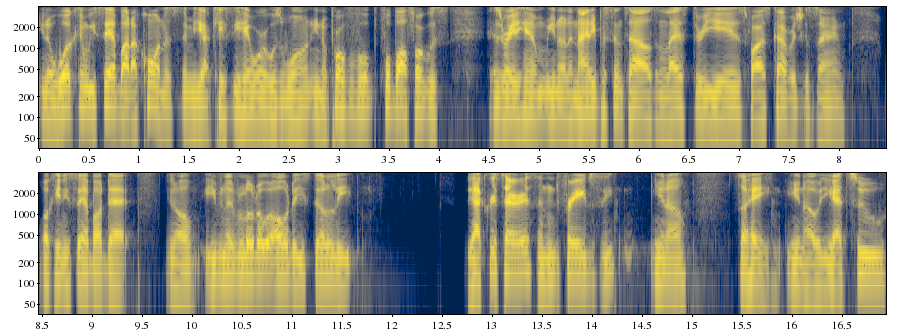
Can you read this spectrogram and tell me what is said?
you know, what can we say about our corners? I mean, you got Casey Hayward, who's won, you know, Pro Football Focus has rated him, you know, the 90 percentiles in the last three years as far as coverage concerned. What can you say about that? You know, even if a little older, he's still elite. We got Chris Harris in free agency, you know. So hey, you know, you got two,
